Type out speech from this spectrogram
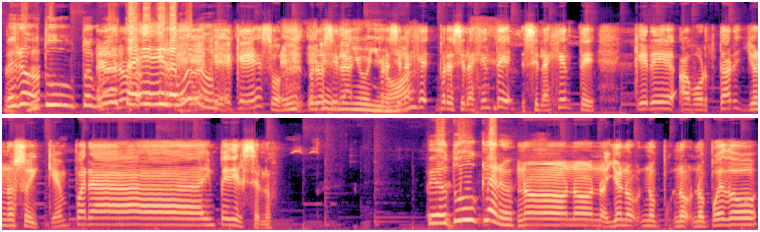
Pero ¿No? tu, tu argumento Eh, no, está- es, es re bueno. Es que, es que eso. ¿Eres- Pero si, la, de Ñuñoa? pero, si la, gen- pero si la gente si la gente quiere abortar, yo no soy quien para impedírselo. Pero tú, claro. No, no, no, yo no, no, no, no puedo,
